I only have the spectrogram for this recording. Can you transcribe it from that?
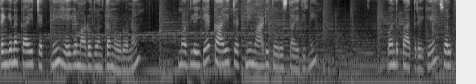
ತೆಂಗಿನಕಾಯಿ ಚಟ್ನಿ ಹೇಗೆ ಮಾಡೋದು ಅಂತ ನೋಡೋಣ. ಮೊದಲಿಗೆ ಕಾಯಿ ಚಟ್ನಿ ಮಾಡಿ ತೋರಿಸ್ತಾ ಇದ್ದೀನಿ. ಒಂದು ಪಾತ್ರೆಗೆ ಸ್ವಲ್ಪ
